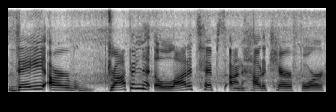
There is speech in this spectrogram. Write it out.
they are dropping a lot of tips on how to care for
